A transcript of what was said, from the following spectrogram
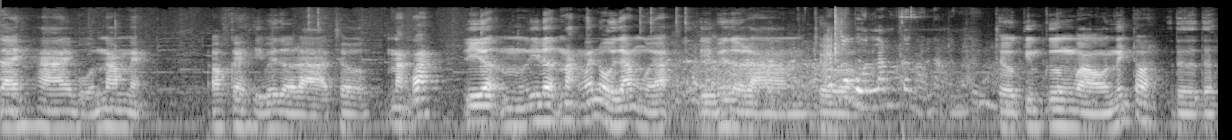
đây hai bốn năm này. Ok thì bây giờ là chờ. Nặng quá. Đi lợn đi lợn nặng quá nổi ra mọi người ạ. Thì bây giờ là chờ. Chờ kim cương vào nick thôi. Từ từ từ.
